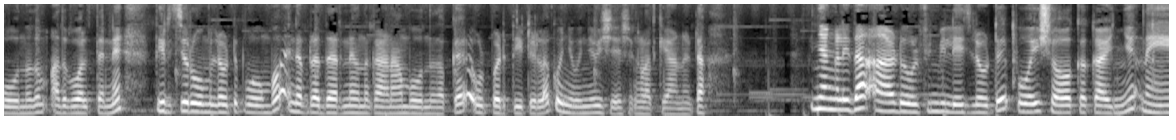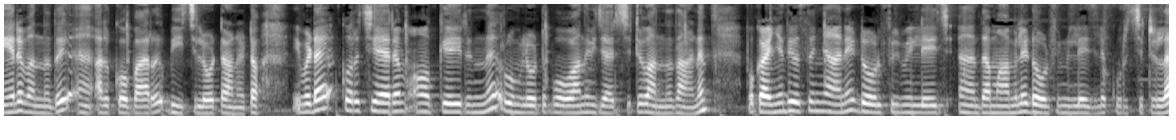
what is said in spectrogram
പോകുന്നതും അതുപോലെ തന്നെ തിരിച്ച് റൂമിലോട്ട് പോകുമ്പോൾ എന്റെ ബ്രദറിനെ ഒന്ന് കാണാൻ പോകുന്നതൊക്കെ ഉൾപ്പെടുത്തിയിട്ടുള്ള കുഞ്ഞു കുഞ്ഞു വിശേഷങ്ങളൊക്കെയാണ് കേട്ടോ. ഞങ്ങളിതാ ഡോൾഫിൻ വില്ലേജിലോട്ട് പോയി ഷോ ഒക്കെ കഴിഞ്ഞ് നേരെ വന്നത് അൽക്കോബാർ ബീച്ചിലോട്ടാണ് കേട്ടോ ഇവിടെ കുറച്ച് നേരം ഒക്കെ ഇരുന്ന് റൂമിലോട്ട് പോകാമെന്ന് വിചാരിച്ചിട്ട് വന്നതാണ്. അപ്പോൾ കഴിഞ്ഞ ദിവസം ഞാൻ ഡോൾഫിൻ വില്ലേജ് ദമാമിലെ ഡോൾഫിൻ വില്ലേജിനെ കുറിച്ചിട്ടുള്ള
